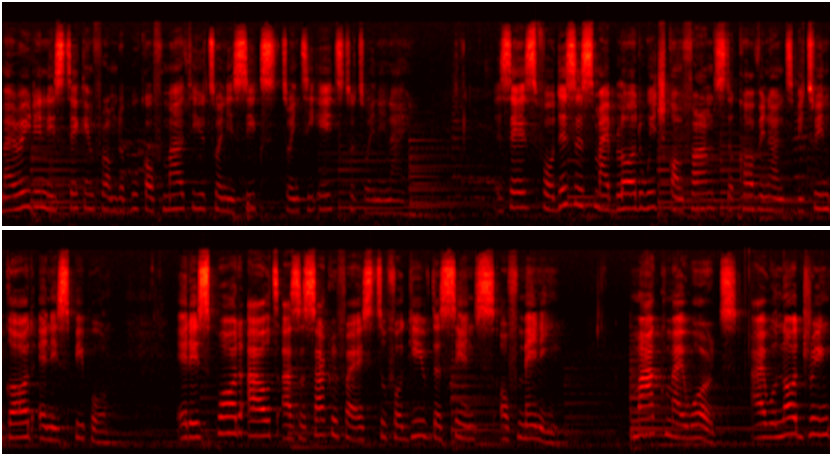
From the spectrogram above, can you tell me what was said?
My reading is taken from the book of Matthew 26, 28 to 29. It says, For this is my blood which confirms the covenant between God and his people. It is poured out as a sacrifice to forgive the sins of many. Mark my words, I will not drink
